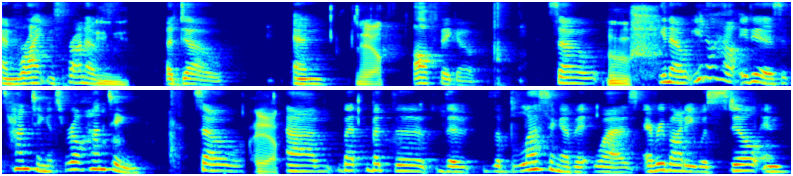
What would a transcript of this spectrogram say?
and right in front of Mm. a doe and Yeah. off they go. So Oof. you know, you know how it is. It's hunting. It's real hunting. So, Yeah. um, but but the the the blessing of it was everybody was still in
